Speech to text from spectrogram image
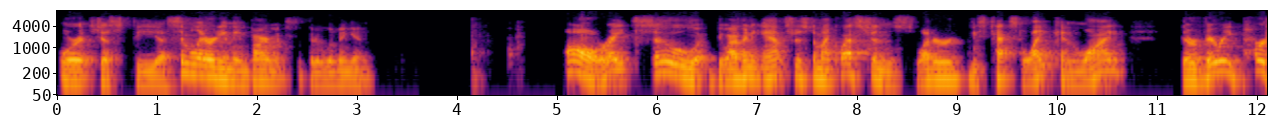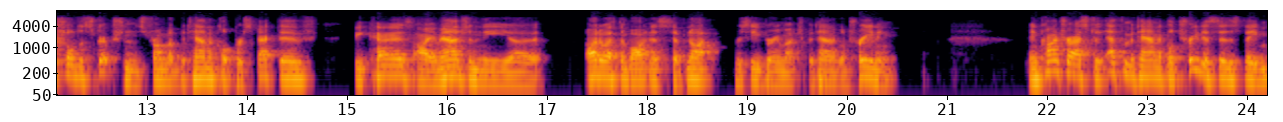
or it's just the uh, similarity in the environments that they're living in. All right, so do I have any answers to my questions? What are these texts like and why? They're very partial descriptions from a botanical perspective because I imagine the uh, autoethnobotanists have not received very much botanical training. In contrast to ethnobotanical treatises, they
